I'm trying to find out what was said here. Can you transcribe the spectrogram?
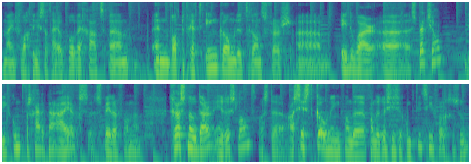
Mijn verwachting is dat hij ook wel weggaat. Um, en wat betreft inkomende transfers, Eduard Spetjan, die komt waarschijnlijk naar Ajax. Speler van Krasnodar in Rusland. Was de assistkoning van de, van de Russische competitie vorig seizoen.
